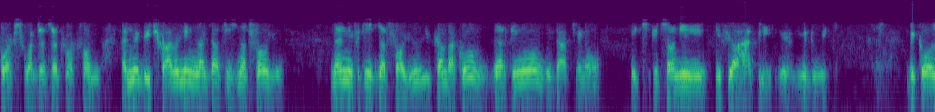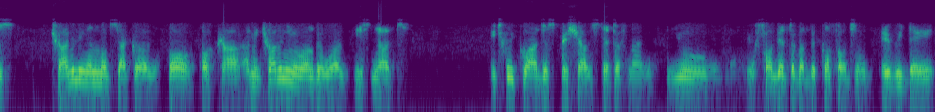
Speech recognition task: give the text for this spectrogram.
works, what does not work for you, and maybe traveling like that is not for you. Then, if it is not for you, you come back home. There's nothing wrong with that. You know, it's it's only if you're happy you, you do it, because traveling on motorcycle or or car, I mean, traveling around the world is not. It requires a special state of mind. You you forget about the comfort zone. Every day,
